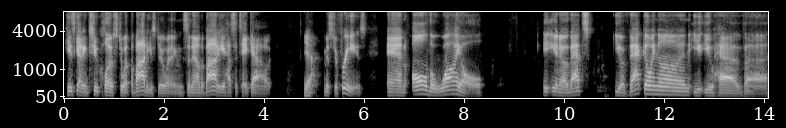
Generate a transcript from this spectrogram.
he's getting too close to what the body's doing. So now the body has to take out, yeah, Mister Freeze, and all the while, you know, that's you have that going on. You you have uh,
